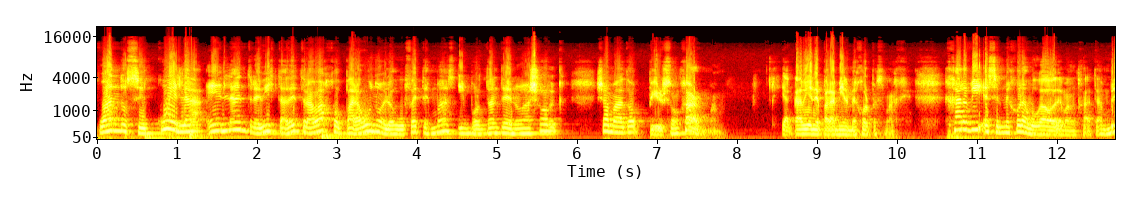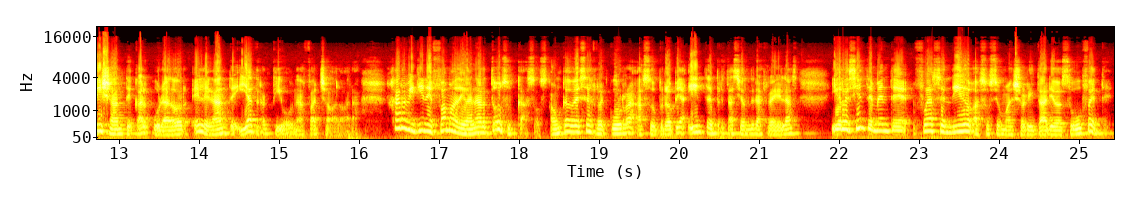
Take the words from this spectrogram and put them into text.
cuando se cuela en la entrevista de trabajo para uno de los bufetes más importantes de Nueva York, llamado Pearson Hartman. Y acá viene para mí el mejor personaje. Harvey es el mejor abogado de Manhattan, brillante, calculador, elegante y atractivo, una facha bárbara. Harvey tiene fama de ganar todos sus casos, aunque a veces recurra a su propia interpretación de las reglas y recientemente fue ascendido a socio mayoritario de su bufete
